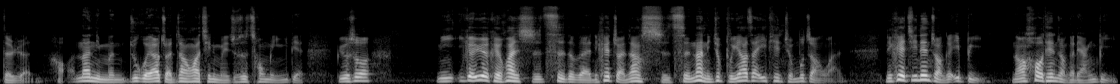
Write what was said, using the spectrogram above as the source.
的人。好，那你们如果要转账的话，请你们就是聪明一点。比如说，你一个月可以换十次，对不对？你可以转账十次，那你就不要在一天全部转完。你可以今天转个一笔，然后后天转个两笔。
